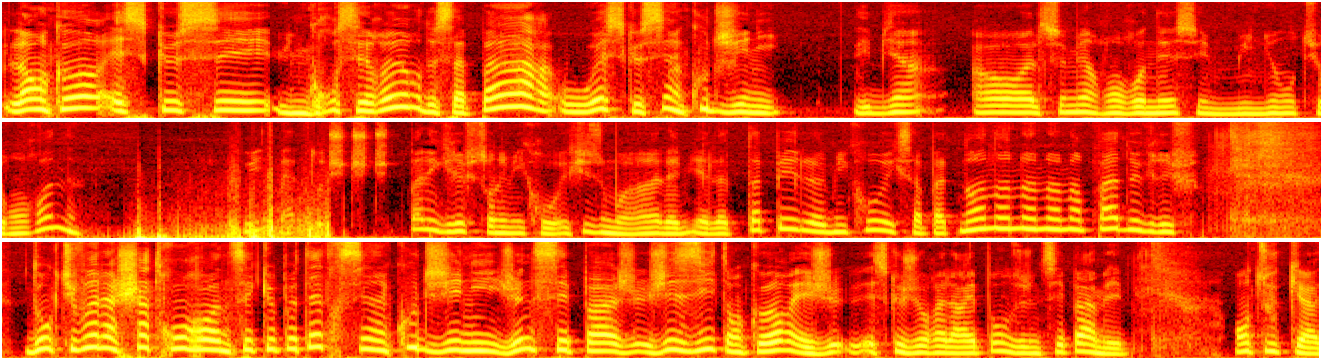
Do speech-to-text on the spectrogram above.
Là encore, est-ce que c'est une grosse erreur de sa part ou est-ce que c'est un coup de génie? Eh bien, oh, elle se met à ronronner, c'est mignon, tu ronronnes? Oui, mais attends, chut, pas les griffes sur le micro, excuse-moi, hein, elle, a, tapé le micro avec sa patte. Non, non, non, non, non, pas de griffes. Donc tu vois, la chatte ronronne, c'est que peut-être c'est un coup de génie, je ne sais pas, j'hésite encore, et est-ce que j'aurai la réponse, je ne sais pas, mais en tout cas,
